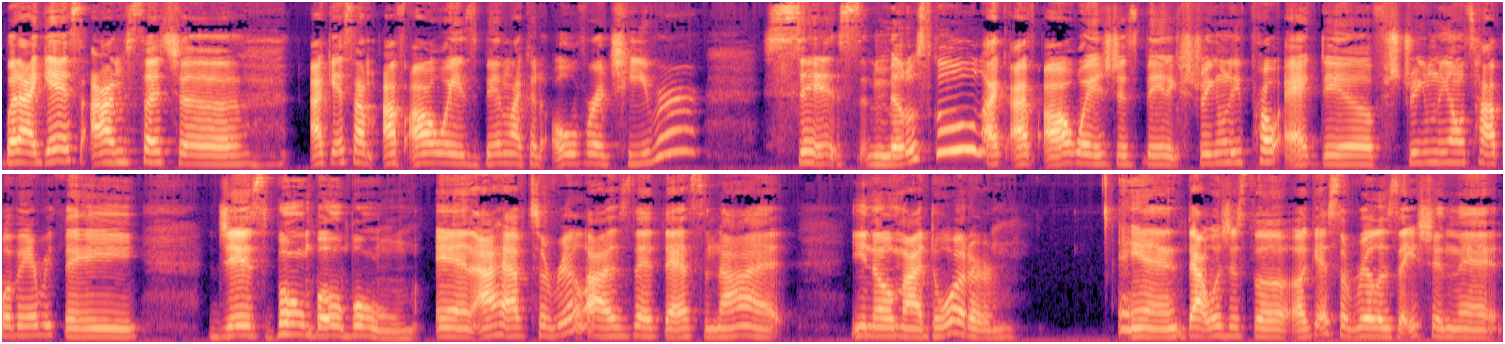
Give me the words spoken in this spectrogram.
But I guess I'm such a I guess I'm I've always been like an overachiever since middle school. Like I've always just been extremely proactive, extremely on top of everything. Just boom, boom, boom. And I have to realize that that's not you know, my daughter. And that was just a, I guess, a realization that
